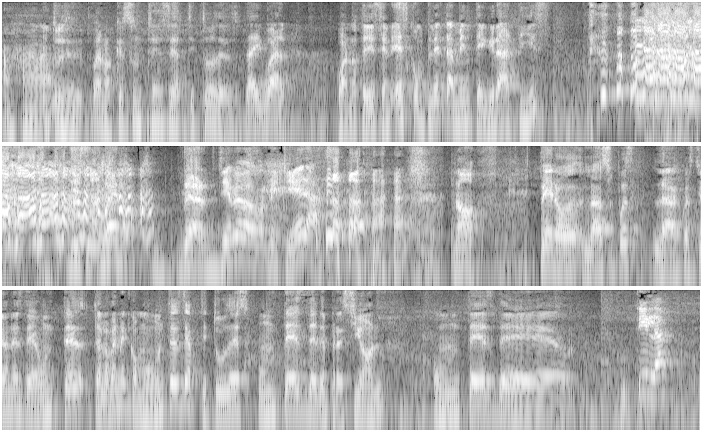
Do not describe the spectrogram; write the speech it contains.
Ajá. Entonces, bueno, ¿qué es un test de aptitudes? Da igual. Cuando te dicen, es completamente gratis. dices, bueno, lléveme a donde quiera. no. Pero la la cuestión es de un test, te lo venden como un test de aptitudes, un test de depresión, un test de, Tila.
